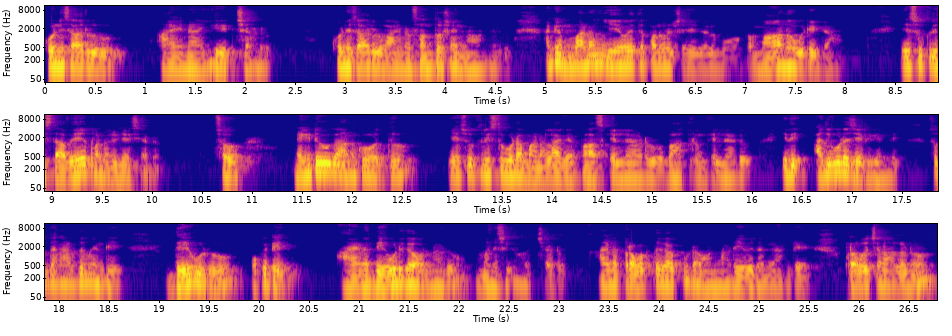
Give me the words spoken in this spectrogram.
కొన్నిసార్లు ఆయన ఏడ్చాడు. కొన్నిసార్లు ఆయన సంతోషంగా ఉన్నాడు. అంటే మనం ఏవైతే పనులు చేయగలమో ఒక మానవుడిగా యేసుక్రీస్తు అవే పనులు చేశాడు. సో నెగిటివ్గా అనుకోవద్దు. యేసుక్రీస్తు కూడా మనలాగే పాస్కి వెళ్ళాడు బాత్రూమ్కి వెళ్ళాడు ఇది అది కూడా జరిగింది. సో దాని అర్థం ఏంటి? దేవుడు ఒకటి. ఆయన దేవుడిగా ఉన్నాడు మనిషిగా వచ్చాడు. ఆయన ప్రవక్తగా కూడా ఉన్నాడు. ఏ విధంగా అంటే ప్రవచనాలను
